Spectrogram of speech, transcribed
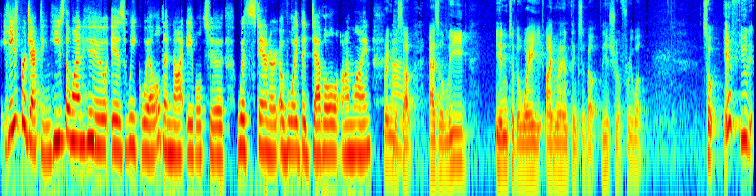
he's projecting he's the one who is weak-willed and not able to withstand or avoid the devil online. Bring this uh, up. As a lead into the way Ayn Rand thinks about the issue of free will. So if you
